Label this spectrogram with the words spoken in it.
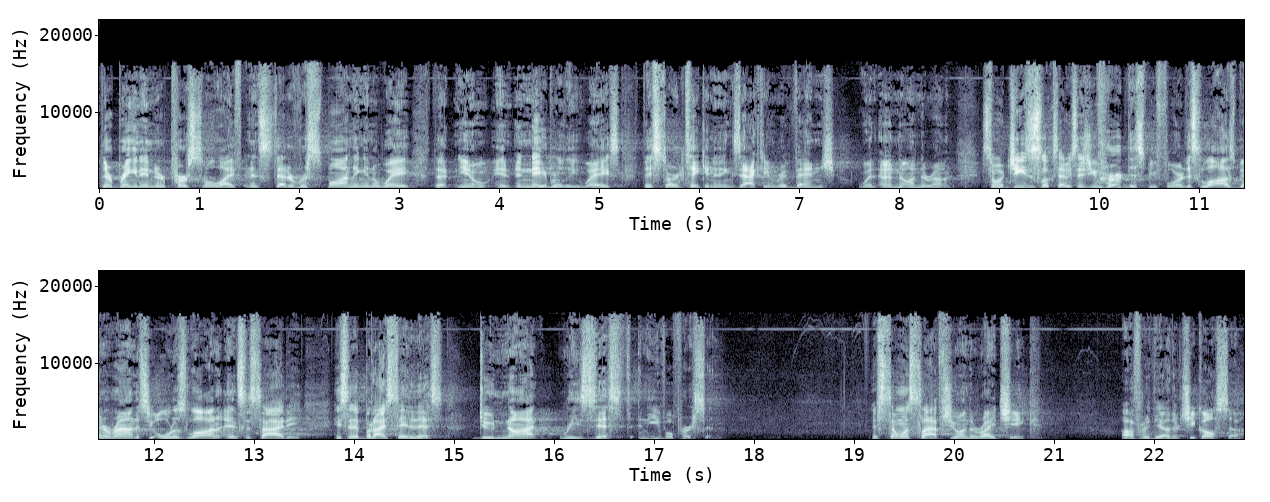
they're bringing it into their personal life. And instead of responding in a way that, you know, in, in neighborly ways, they started taking and exacting revenge when, on their own. So what Jesus looks at, he says, You've heard this before. This law has been around. It's the oldest law in society. He said, But I say to this do not resist an evil person. If someone slaps you on the right cheek, offer the other cheek also.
